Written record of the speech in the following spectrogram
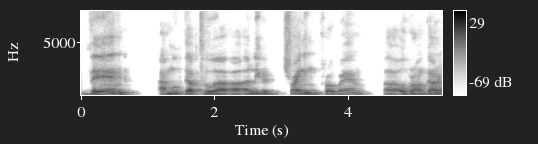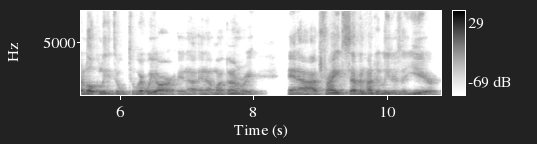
Then I moved up to a, a leader training program uh, over on Gunter, locally to, to where we are in a, in a Montgomery. And I trained 700 leaders a year.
